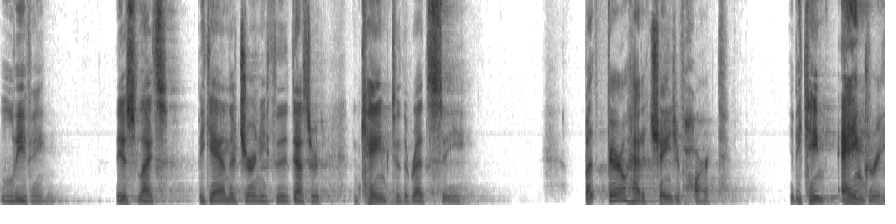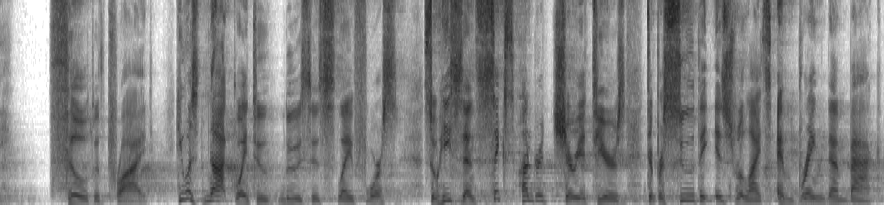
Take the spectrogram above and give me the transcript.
leaving. The Israelites began their journey through the desert and came to the Red Sea. But Pharaoh had a change of heart. He became angry, filled with pride. He was not going to lose his slave force. So he sent 600 charioteers to pursue the Israelites and bring them back.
